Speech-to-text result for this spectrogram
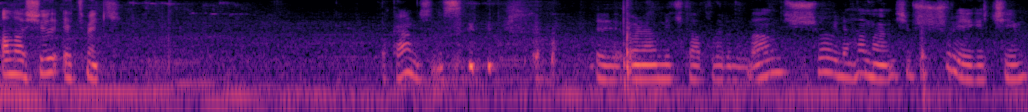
Alaşığı Etmek. Bakar mısınız? Ee, önemli kitaplarından. Şöyle hemen şimdi şuraya geçeyim.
